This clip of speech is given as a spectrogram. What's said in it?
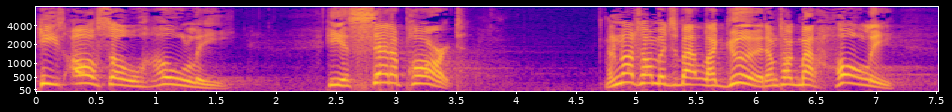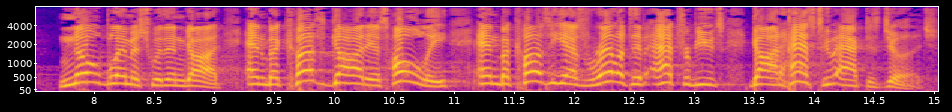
he's also holy. He is set apart. I'm not talking about like good, I'm talking about holy. No blemish within God. And because God is holy and because he has relative attributes, God has to act as judge.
